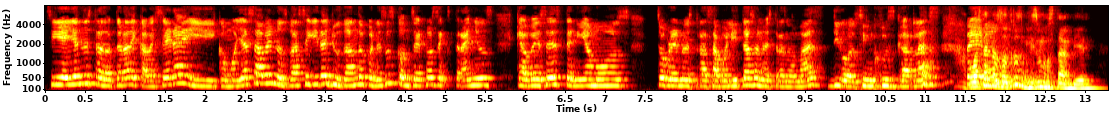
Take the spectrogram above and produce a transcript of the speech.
Sí, ella es nuestra doctora de cabecera y como ya saben nos va a seguir ayudando con esos consejos extraños que a veces teníamos sobre nuestras abuelitas o nuestras mamás, digo, sin juzgarlas. Pero... O hasta nosotros mismos también.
